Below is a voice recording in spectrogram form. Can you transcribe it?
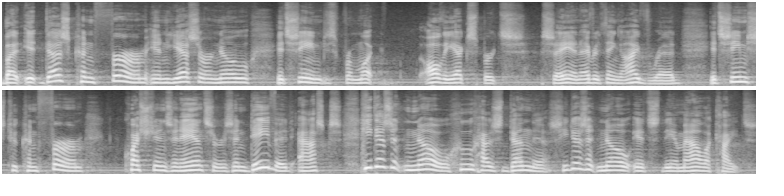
but it does confirm in yes or no, it seems, from what all the experts say and everything I've read, it seems to confirm questions and answers. And David asks, he doesn't know who has done this, he doesn't know it's the Amalekites.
